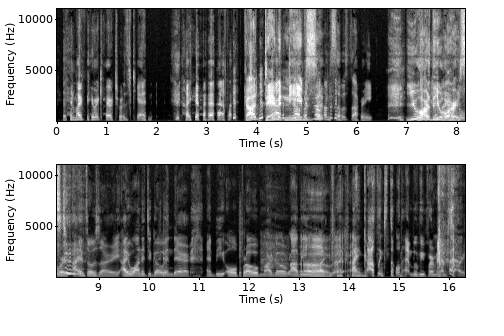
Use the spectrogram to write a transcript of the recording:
and my favorite character was Ken. God damn it, I'm so- Neebs. I'm so sorry. You are the I am worst. I am so sorry. I wanted to go in there and be all pro Margot Robbie, Oh, but man. Ryan Gosling stole that movie for me. I'm sorry.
